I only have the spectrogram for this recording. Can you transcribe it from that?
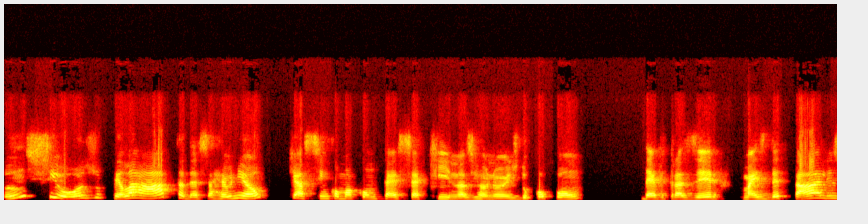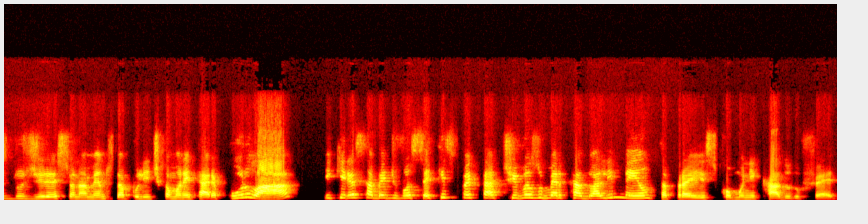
ansioso pela ata dessa reunião, que, assim como acontece aqui nas reuniões do Copom, deve trazer mais detalhes dos direcionamentos da política monetária por lá. E queria saber de você que expectativas o mercado alimenta para esse comunicado do Fed.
